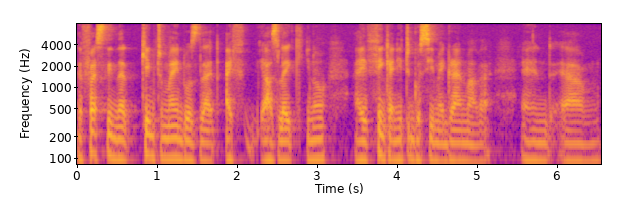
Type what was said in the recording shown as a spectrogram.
the first thing that came to mind was that I, I was like, you know, I think I need to go see my grandmother and. Um,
